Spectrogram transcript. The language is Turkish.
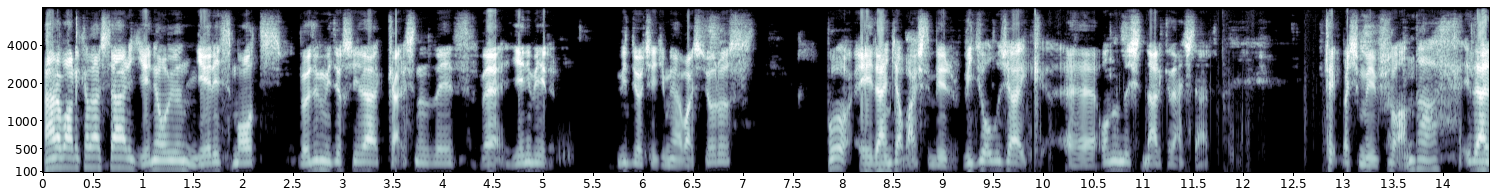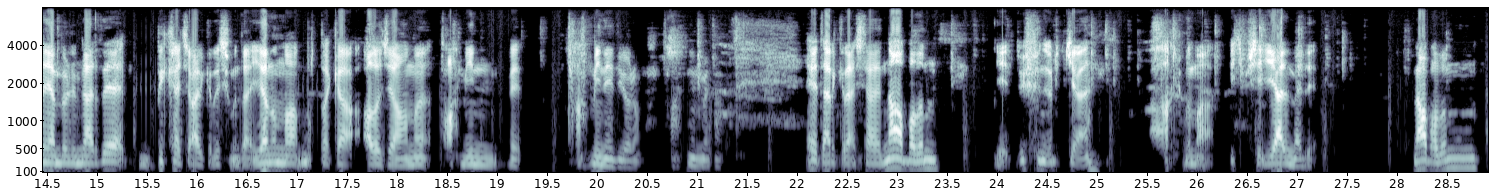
Merhaba arkadaşlar, yeni oyun Yeris Mod bölüm videosuyla karşınızdayız ve yeni bir video çekimine başlıyoruz. Bu eğlence amaçlı bir video olacak. Ee, onun dışında arkadaşlar tek başımayım şu anda. İlerleyen bölümlerde birkaç arkadaşımı da yanıma mutlaka alacağımı tahmin ve tahmin ediyorum. Tahmin ve Evet arkadaşlar ne yapalım diye düşünürken aklıma hiçbir şey gelmedi. Ne yapalım?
